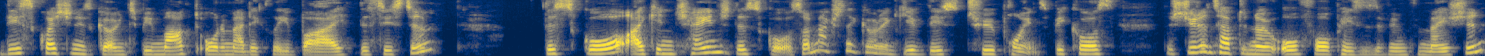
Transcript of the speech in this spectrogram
this question is going to be marked automatically by the system. The score, I can change the score. So I'm actually going to give this two points because the students have to know all four pieces of information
